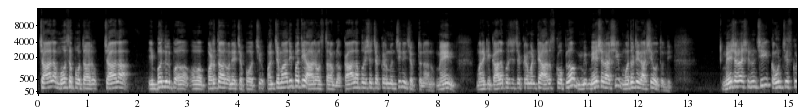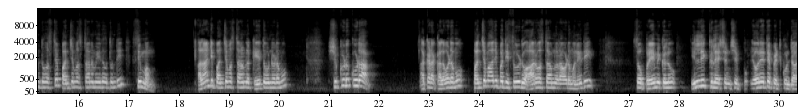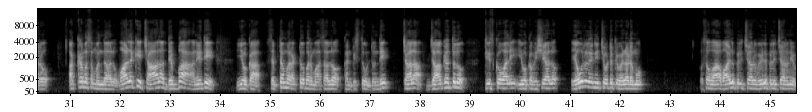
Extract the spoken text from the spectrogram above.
చాలా మోసపోతారు చాలా ఇబ్బందులు ప- పడతారు అనే చెప్పవచ్చు. పంచమాధిపతి ఆరవ స్థానంలో కాలపురుష చక్రం నుంచి నేను చెప్తున్నాను. మెయిన్ మనకి కాలపురుష చక్రం అంటే ఆరోస్కోప్లో మే- మేషరాశి మొదటి రాశి అవుతుంది. మేషరాశి నుంచి కౌంట్ చేసుకుంటూ వస్తే పంచమ స్థానం ఏదవుతుంది? సింహం. అలాంటి పంచమ స్థానంలో కేతు ఉండడము శుక్రుడు కూడా అక్కడ కలవడము పంచమాధిపతి సూర్యుడు ఆరవ స్థానంలో రావడం అనేది సో ప్రేమికులు ఇల్లిక్ రిలేషన్షిప్ ఎవరైతే పెట్టుకుంటారో అక్రమ సంబంధాలు వాళ్ళకి చాలా దెబ్బ అనేది ఈ యొక్క సెప్టెంబర్ అక్టోబర్ మాసాల్లో కనిపిస్తూ ఉంటుంది. చాలా జాగ్రత్తలు తీసుకోవాలి ఈ యొక్క విషయాల్లో. ఎవరు లేని చోటుకి వెళ్ళడము సో వా- వాళ్ళు పిలిచారు వీళ్ళు పిలిచారని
